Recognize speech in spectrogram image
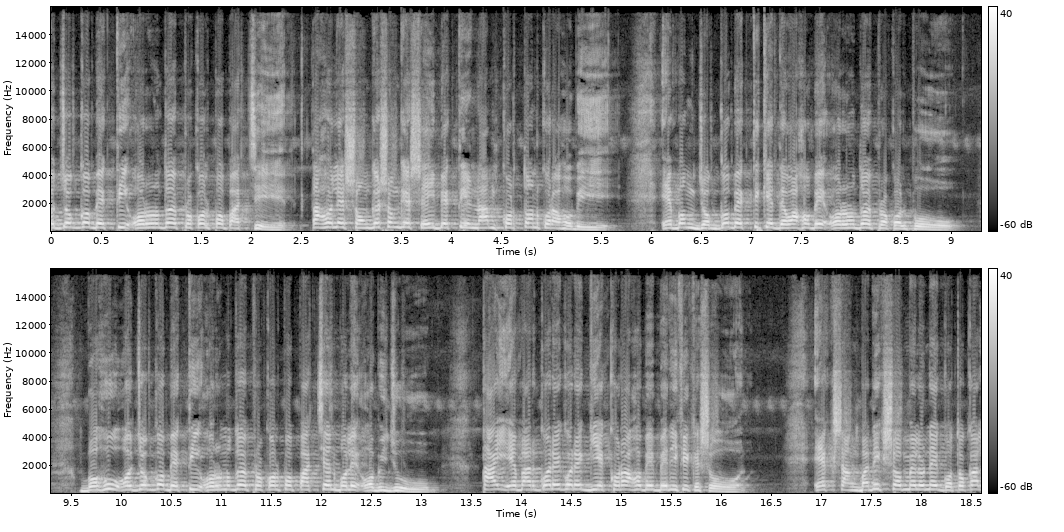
অযোগ্য ব্যক্তি অরুণোদয় প্রকল্প পাচ্ছে, তাহলে সঙ্গে সঙ্গে সেই ব্যক্তির নাম কর্তন করা হবে এবং যোগ্য ব্যক্তিকে দেওয়া হবে অরুণোদয় প্রকল্প। বহু অযোগ্য ব্যক্তি অরুণোদয় প্রকল্প পাচ্ছেন বলে অভিযোগ। তাই এবার ঘরে ঘরে গিয়ে করা হবে ভেরিফিকেশন এক সাংবাদিক সম্মেলনে গতকাল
